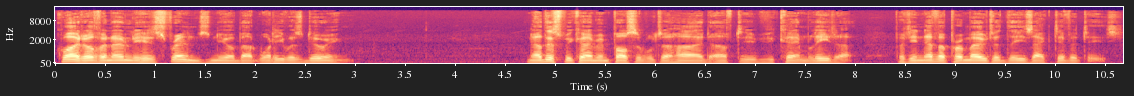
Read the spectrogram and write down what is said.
Quite often, only his friends knew about what he was doing. Now, this became impossible to hide after he became leader, but he never promoted these activities.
